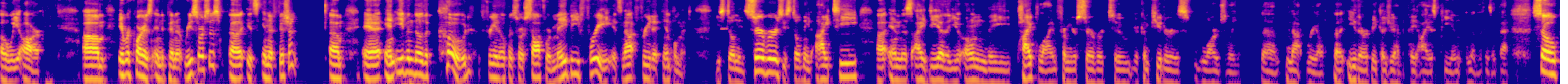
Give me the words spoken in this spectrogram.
OER. Um, it requires independent resources. Uh, it's inefficient. Um, and, and, even though the code, free and open source software, may be free, it's not free to implement. You still need servers, you still need IT, uh, and this idea that you own the pipeline from your server to your computer is largely uh, not real uh, either because you have to pay ISP and, and, other things like that. So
